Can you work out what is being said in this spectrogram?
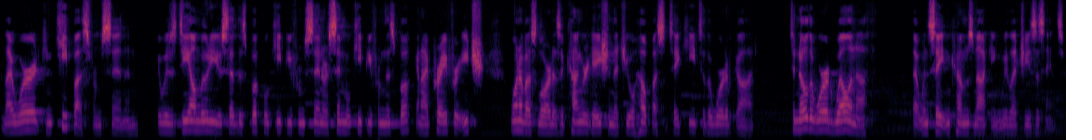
And thy word can keep us from sin and it was D.L. Moody who said this book will keep you from sin or sin will keep you from this book and I pray for each one of us Lord as a congregation that you will help us to take heed to the word of God to know the word well enough that when Satan comes knocking we let Jesus answer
